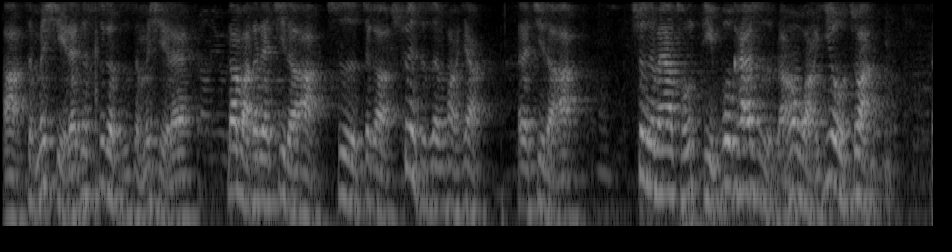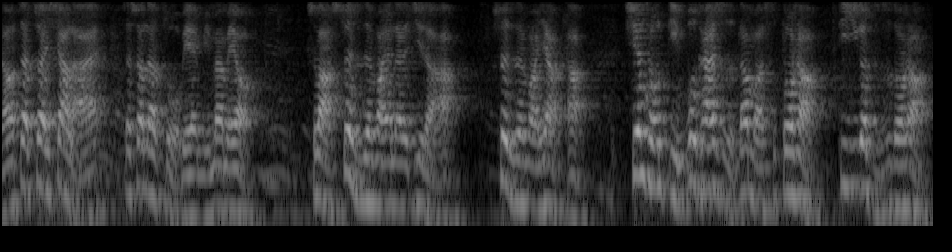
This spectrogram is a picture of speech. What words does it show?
啊，怎么写呢？这四个值怎么写呢？那么大家记得啊，是这个顺时针方向，大家记得啊，顺时针方向从顶部开始，然后往右转，然后再转下来，再转到左边，明白没有？是吧？顺时针方向大家记得啊，顺时针方向啊，先从顶部开始，那么是多少？第一个值是多少？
